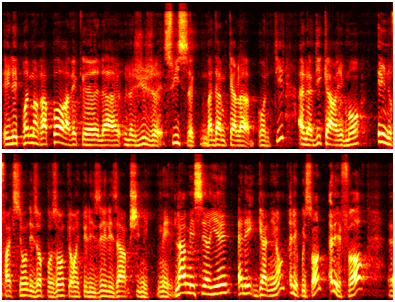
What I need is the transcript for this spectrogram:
Et les premiers rapports avec euh, la, juge suisse, Madame Carla Bonti, elle a dit carrément une fraction des opposants qui ont utilisé les armes chimiques. Mais l'armée syrienne, elle est gagnante, elle est puissante, elle est forte. Euh,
